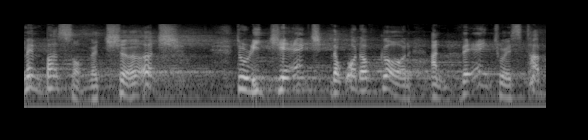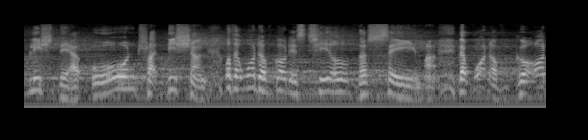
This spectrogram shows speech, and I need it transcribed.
members of the church to reject the word of God and then to establish their own tradition. But the word of God is still the same. The word of God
